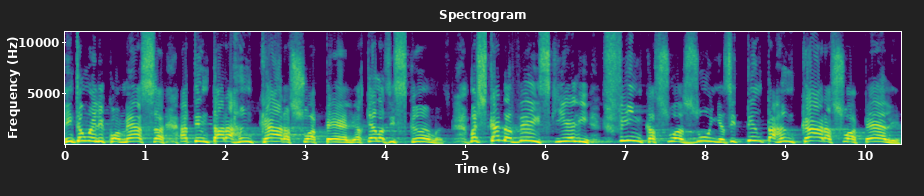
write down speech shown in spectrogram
Então ele começa a tentar arrancar a sua pele, aquelas escamas, mas cada vez que ele finca as suas unhas e tenta arrancar a sua pele,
